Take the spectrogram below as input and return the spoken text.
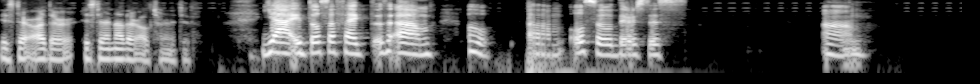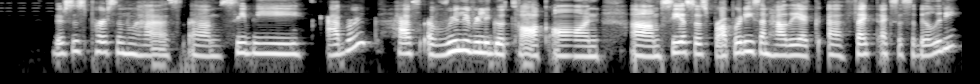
Is there other? Is there another alternative? Yeah, it does affect. Um, oh, um, also there's this. Um, there's this person who has um, CB Abbott has a really really good talk on um, CSS properties and how they ac affect accessibility.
